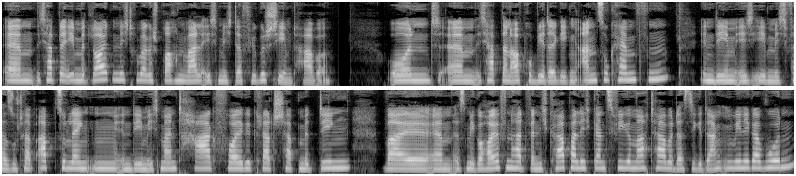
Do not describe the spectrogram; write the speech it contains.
Ähm, ich habe da eben mit Leuten nicht drüber gesprochen, weil ich mich dafür geschämt habe. Und ähm, ich habe dann auch probiert, dagegen anzukämpfen, indem ich eben mich versucht habe abzulenken, indem ich meinen Tag voll geklatscht habe mit Dingen, weil ähm, es mir geholfen hat, wenn ich körperlich ganz viel gemacht habe, dass die Gedanken weniger wurden.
